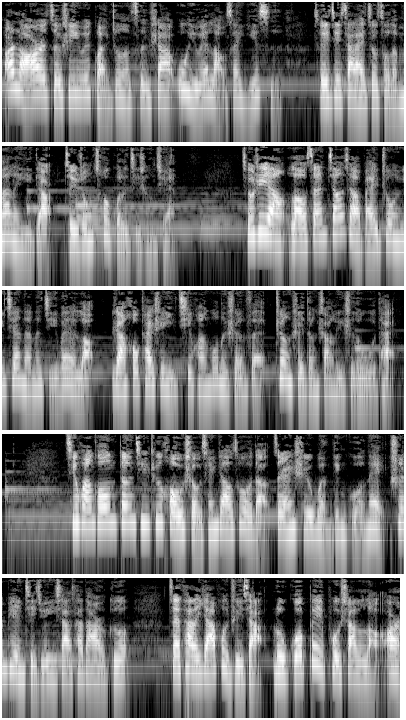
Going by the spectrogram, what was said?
而老二则是因为管仲的刺杀，误以为老三已死，所以接下来就走得慢了一点，最终错过了继承权。就这样，老三江小白终于艰难的即位了，然后开始以齐桓公的身份正式登上历史的舞台。齐桓公登基之后，首先要做的自然是稳定国内，顺便解决一下他的二哥。在他的压迫之下，鲁国被迫杀了老二。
